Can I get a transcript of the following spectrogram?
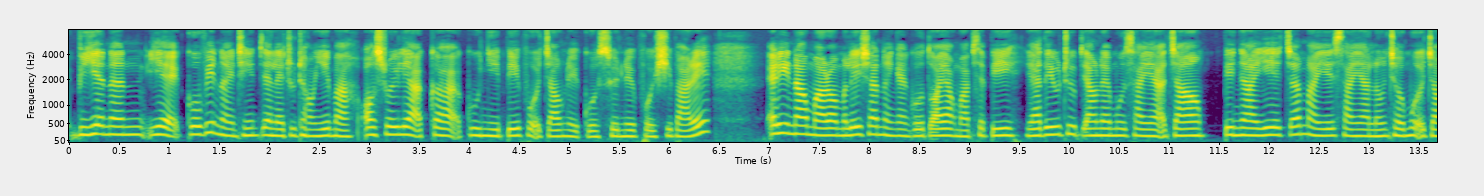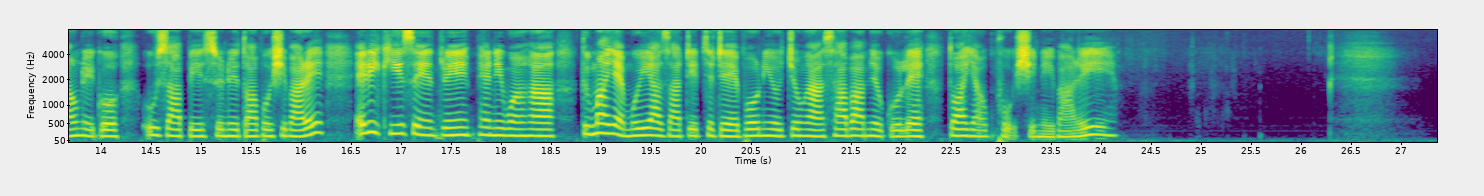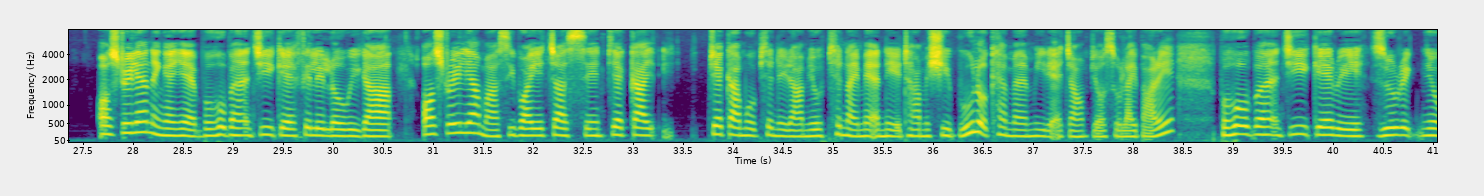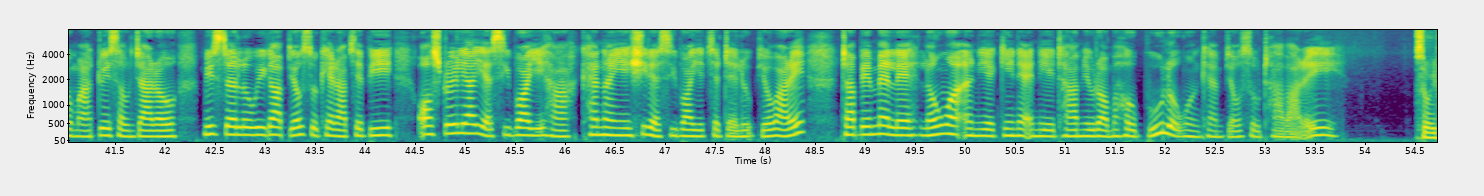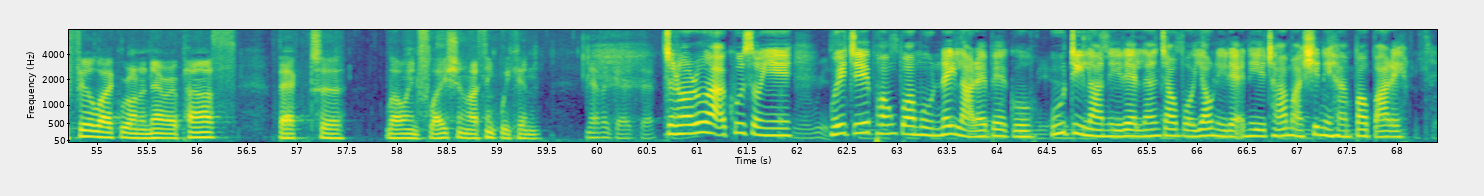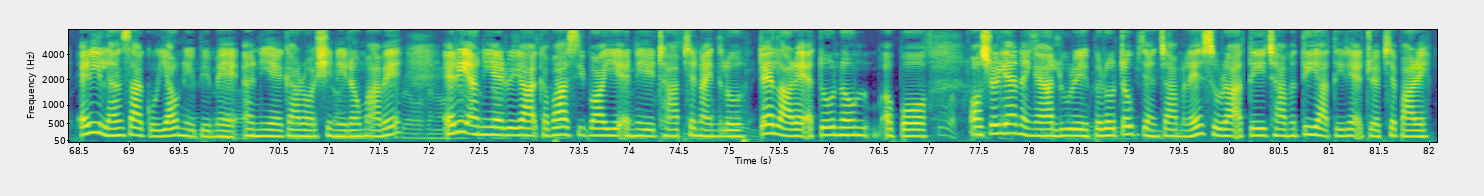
ဗီယက်နမ်ရဲ့ COVID-19 ပြန်လည်ထူထောင်ရေးမှာဩစတြေးလျကအကူအညီပေးဖို့အကြောင်းတွေကိုဆွေးနွေးဖို့ရှိပါတယ်။အဲ့ဒီနောက်မှာတော့မလေးရှားနိုင်ငံကိုသွားရောက်မှာဖြစ်ပြီးရာသီဥတုပြောင်းလဲမှုဆိုင်ရာအကြောင်း ပညာရေးကျန်းမာရေးဆိုင်ရာလုံခြုံမှုအကြောင်းတွေကိုဦးစားပေးဆွေးနွေးသွားဖို့ရှိပါတယ်။အဲ့ဒီခီးစဉ်အတွင်းဖန်နီဝန်ဟာသူမရဲ့မွေးရစာတစ်ဖြစ်တဲ့ဘော်နီယိုကျွန်းကစားပါမြို့ကိုလည်းသွားရောက်ဖို့ရှိနေပါတယ်။ဩစတြေးလျနိုင်ငံရဲ့ဗဟိုဘဏ်အကြီးအကဲဖီလီလိုဝီကဩစတြေးလျမှာစီးပွားရေးကျဆင်းပြက်က ပြက်ကမှုဖြစ်နေတာမျိုးဖြစ်နိုင်မဲ့အနေအထားမရှိဘူးလို့ခံမှန်းမိတဲ့အကြောင်းပြောဆိုလိုက်ပါတယ်။ဗဟိုဘဏ်အကြီးအကဲတွေဇူရစ်မြို့မှာတွေ့ဆုံကြတော့မစ္စတာလိုဝီကပြောဆိုခဲ့တာဖြစ်ပြီးဩစတြေးလျရဲ့စီးပွားရေးဟာခံနိုင်ရရှိတဲ့စီးပွားရေးဖြစ်တယ်လို့ပြောပါတယ်။ဒါပေမဲ့လည်းလုံးဝအန္တရာယ်ကင်းတဲ့အနေအထားမျိုးတော့မဟုတ်ဘူးလို့ဝန်ခံပြောဆိုထားပါတယ်။ So we feel like we're on a narrow path back to low inflation. I think we can navigate that. ကျွန်တော်တို့ကအခုဆိုရင်ငွေကြေးဖောင်းပွားမှုနှိပ်လာတဲ့ဘက်ကိုဥတီလာနေတဲ့လမ်းကြောင်းပေါ်ရောက်နေတဲ့အနေအထားမှာရှင်းနေဟန်ပေါက်ပါတယ်။အဲ့ဒီလမ်းစာကိုရောက်နေပေမဲ့အန်နီယယ်ကတော့ရှင်းနေတော့မှာပဲ။အဲ့ဒီအန်နီယယ်တွေကကမ္ဘာစီးပွားရေးအနေအထားဖြစ်နိုင်တယ်လို့တဲ့လာတဲ့အတိုးနှုန်းအပေါ်ဩစတြေးလျနိုင်ငံကလူတွေဘယ်လိုတုံ့ပြန်ကြမလဲဆိုတာအသေးချာမသိရသေးတဲ့အတွက်ဖြစ်ပါတယ်။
